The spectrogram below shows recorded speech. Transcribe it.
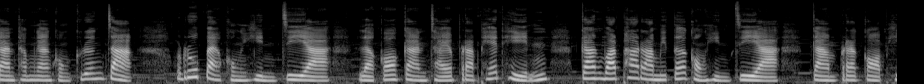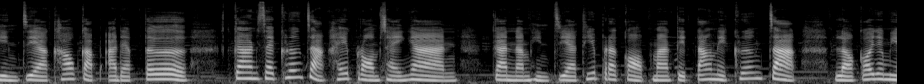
การทำงานของเครื่องจักร รูปแบบของหินเจีย แล้วก็การใช้ประเภทหิน การวัดพารามิเตอร์ของหินเจีย การประกอบหินเจียเข้ากับอะแดปเตอร์การเซตเครื่องจักรให้พร้อมใช้งาน การนำหินเจียที่ประกอบมาติดตั้งในเครื่องจักร แล้วก็ยังมี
